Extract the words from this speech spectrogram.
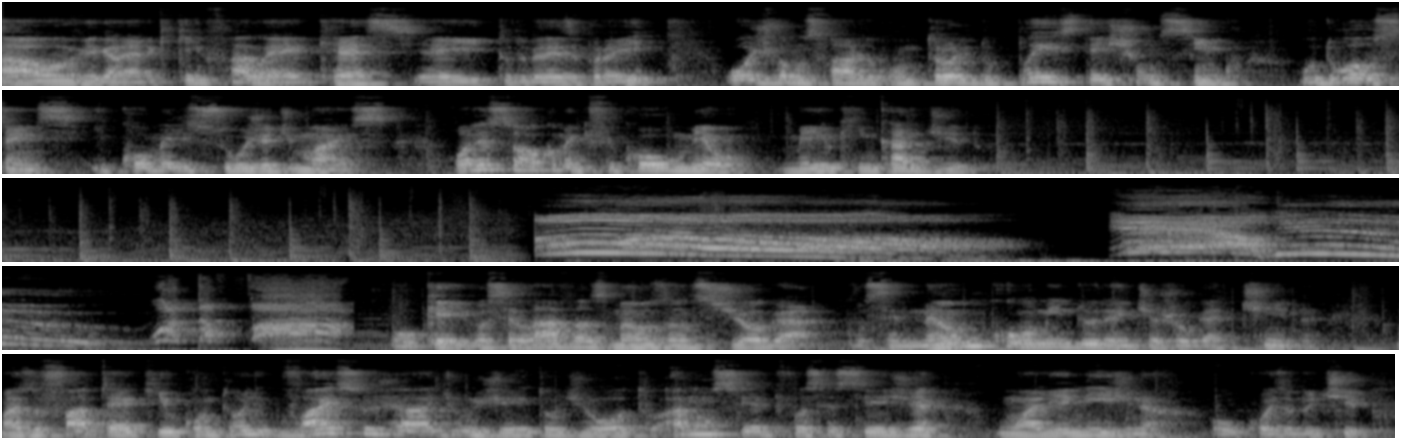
Salve galera, aqui quem fala é Cass, e aí, tudo beleza por aí? Hoje vamos falar do controle do PlayStation 5, o DualSense, e como ele suja demais. Olha só como é que ficou o meu, meio que encardido. Ok, você lava as mãos antes de jogar. Você não come durante a jogatina. Mas o fato é que o controle vai sujar de um jeito ou de outro, a não ser que você seja um alienígena ou coisa do tipo.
